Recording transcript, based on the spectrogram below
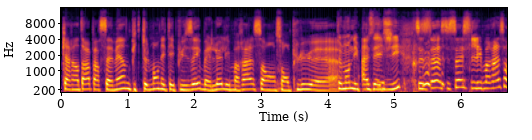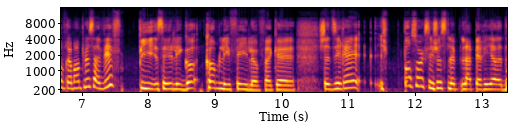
40 heures par semaine, puis que tout le monde est épuisé, ben là, les morales sont, sont plus... Euh, tout le monde est plus edgy. C'est ça, c'est ça. Les morales sont vraiment plus à vif. Puis c'est les gars comme les filles, là. Fait que je dirais, je pas sûr que c'est juste le, la période.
